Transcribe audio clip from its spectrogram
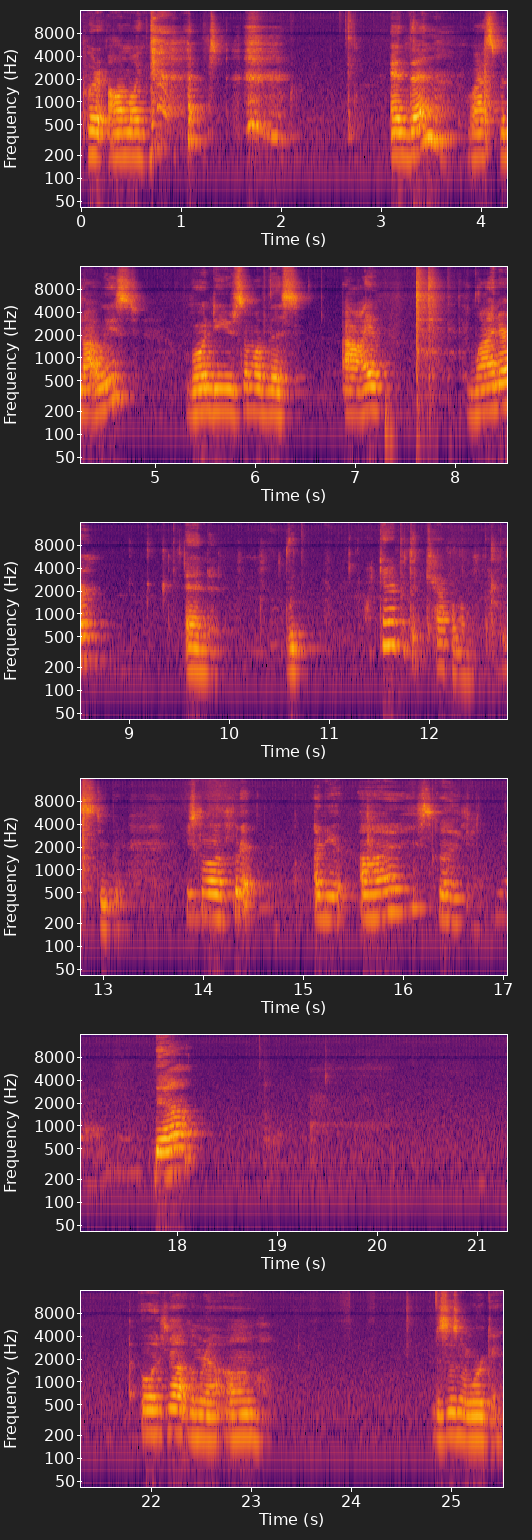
put it on like that. and then, last but not least, I'm going to use some of this eye liner and with, why can't I put the cap on them? That's stupid. You're just going to put it on your eyes like that. Oh, it's not coming out. Um, this isn't working.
